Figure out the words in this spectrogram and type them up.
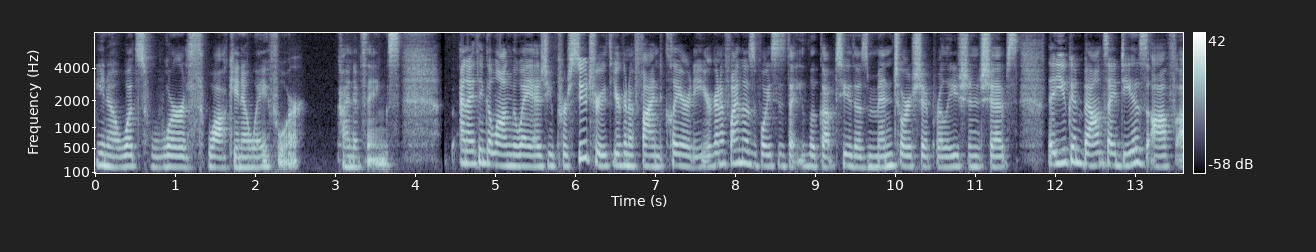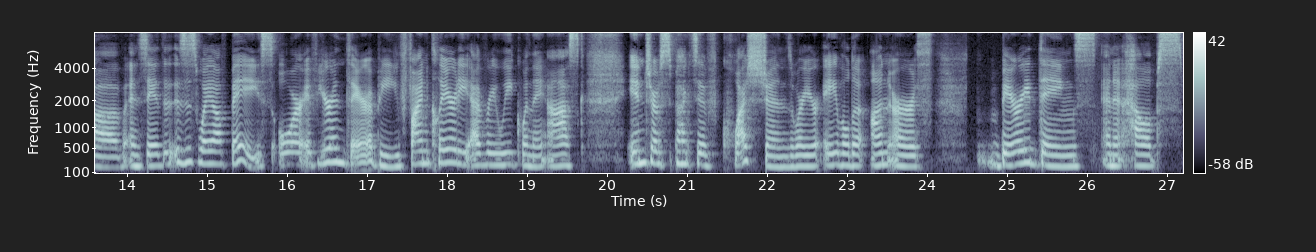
you know what's worth walking away for kind of things and I think along the way, as you pursue truth, you're going to find clarity. You're going to find those voices that you look up to, those mentorship relationships that you can bounce ideas off of and say, Is this way off base? Or if you're in therapy, you find clarity every week when they ask introspective questions where you're able to unearth buried things and it helps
